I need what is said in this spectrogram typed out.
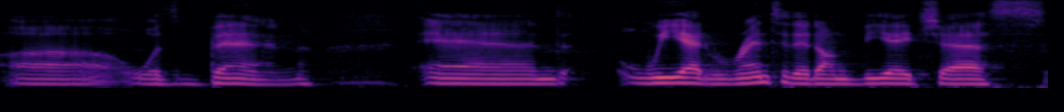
uh, was Ben. And we had rented it on VHS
